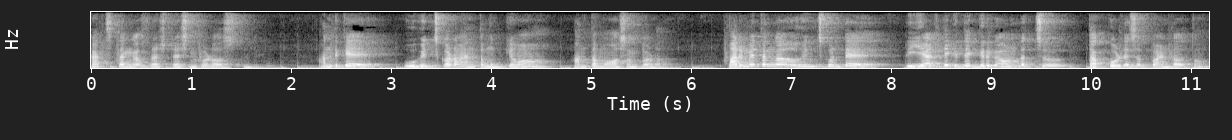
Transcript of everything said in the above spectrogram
ఖచ్చితంగా ఫ్రస్ట్రేషన్ కూడా వస్తుంది. అందుకే ఊహించుకోవడం ఎంత ముఖ్యమో అంత మోసం కూడా. పరిమితంగా ఊహించుకుంటే రియాలిటీకి దగ్గరగా ఉండొచ్చు తక్కువ డిసప్పాయింట్ అవుతాం.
